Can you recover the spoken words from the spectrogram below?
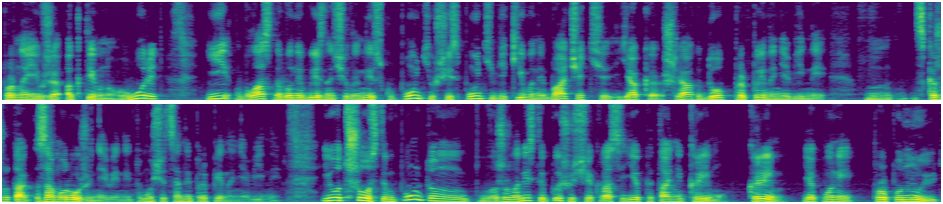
про неї вже активно говорять. І, власне, вони визначили низку пунктів, шість пунктів, які вони бачать як шлях до припинення війни. Скажу так, замороження війни, тому що це не припинення війни. І от шостим пунктом журналісти пишуть, що якраз є питання Криму. Крим, як вони пропонують,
